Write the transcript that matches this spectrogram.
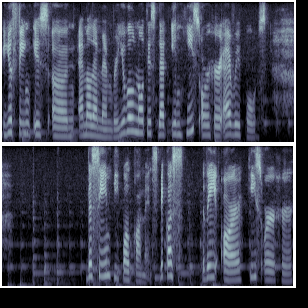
you think is an MLM member you will notice that in his or her every post the same people comments because they are his or her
